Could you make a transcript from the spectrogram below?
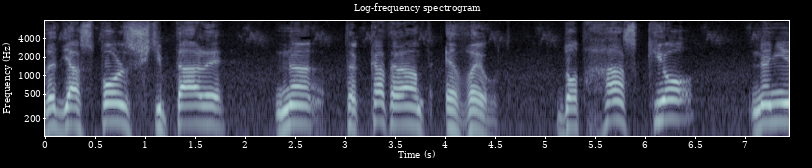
dhe diasporës shqiptare në të katër anët e dheut, do të hasë kjo në një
